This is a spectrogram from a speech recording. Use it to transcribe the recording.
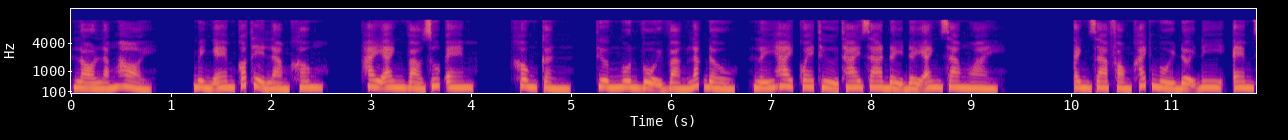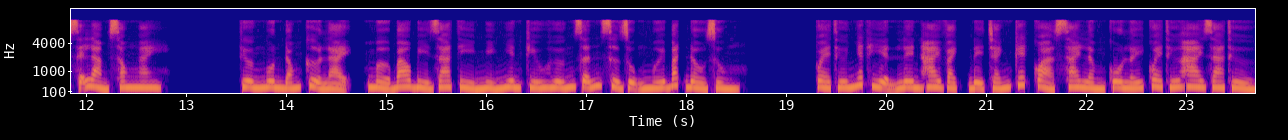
lo lắng hỏi. Mình em có thể làm không? Hay anh vào giúp em? Không cần, thương ngôn vội vàng lắc đầu, lấy hai que thử thai ra đẩy đẩy anh ra ngoài. Anh ra phòng khách ngồi đợi đi, em sẽ làm xong ngay thường ngôn đóng cửa lại, mở bao bì ra tỉ mỉ nghiên cứu hướng dẫn sử dụng mới bắt đầu dùng. Que thứ nhất hiện lên hai vạch để tránh kết quả sai lầm cô lấy que thứ hai ra thử.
